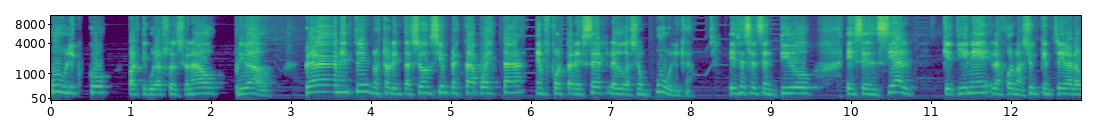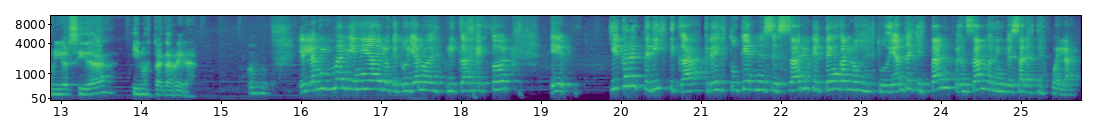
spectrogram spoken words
público, particular subvencionado, privado. Claramente nuestra orientación siempre está puesta en fortalecer la educación pública. Ese es el sentido esencial que tiene la formación que entrega la universidad y nuestra carrera. En la misma línea de lo que tú ya nos explicas, Héctor, eh, ¿Qué características crees tú que es necesario que tengan los estudiantes que están pensando en ingresar a esta escuela?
